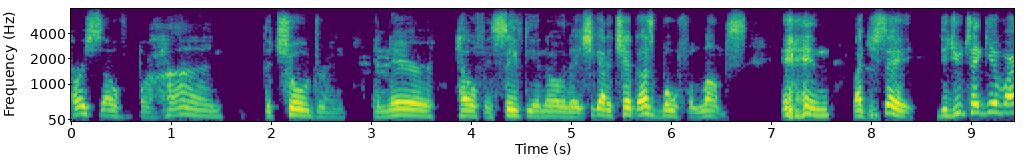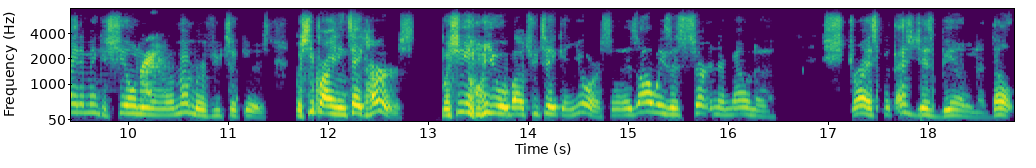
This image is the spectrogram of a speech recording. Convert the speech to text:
herself behind the children and their health and safety and all of that. She got to check us both for lumps. And like you said, did you take your vitamin? Because she don't even remember if you took yours, but she probably didn't take hers. But she on you about you taking yours. So there's always a certain amount of stress, but that's just being an adult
